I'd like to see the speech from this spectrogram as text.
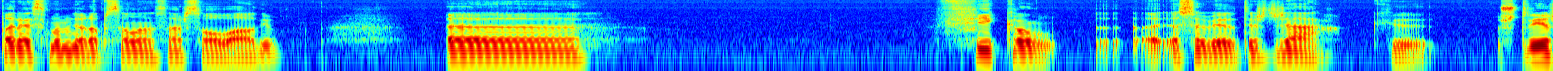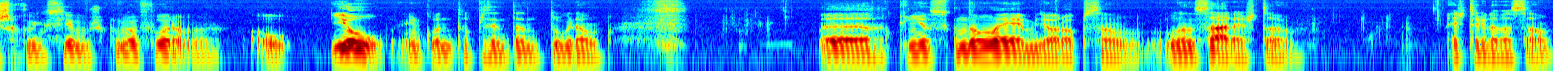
Parece-me a melhor opção lançar só o áudio. Uh, ficam a, a saber desde já que os três reconhecemos que não foram, ou eu, enquanto representante do grão, uh, reconheço que não é a melhor opção lançar esta, esta gravação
